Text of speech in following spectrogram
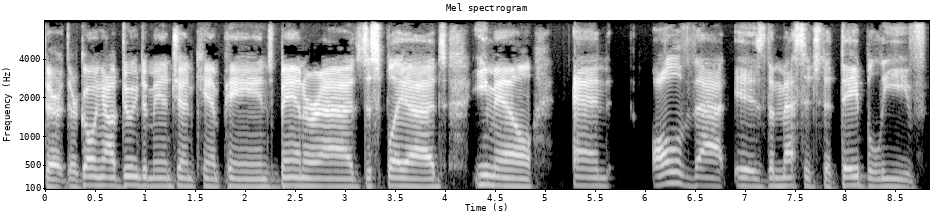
they're they're going out doing demand gen campaigns, banner ads, display ads, email, and all of that is the message that they believe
